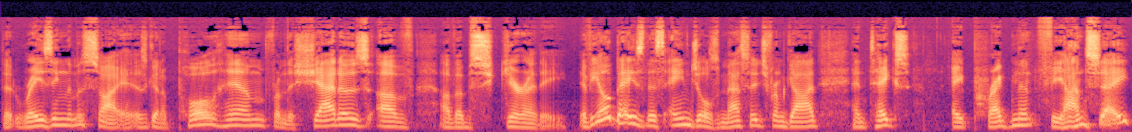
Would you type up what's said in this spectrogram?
that raising the Messiah is going to pull him from the shadows of, of obscurity. If he obeys this angel's message from God and takes a pregnant fiancee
